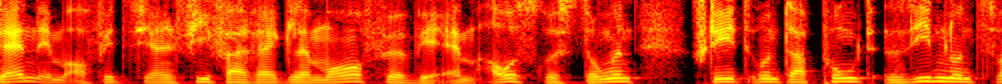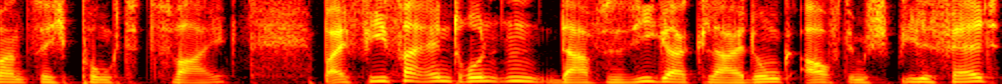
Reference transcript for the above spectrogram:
Denn im offiziellen FIFA-Reglement für WM-Ausrüstungen steht unter Punkt 27.2, bei FIFA-Endrunden darf Siegerkleidung auf dem Spielfeld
